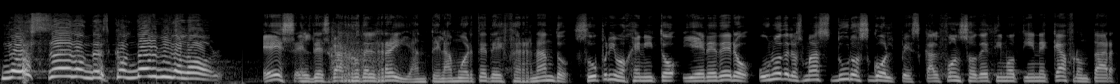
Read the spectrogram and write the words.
No sé dónde esconder mi dolor. Es el desgarro del rey ante la muerte de Fernando, su primogénito y heredero, uno de los más duros golpes que Alfonso X tiene que afrontar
